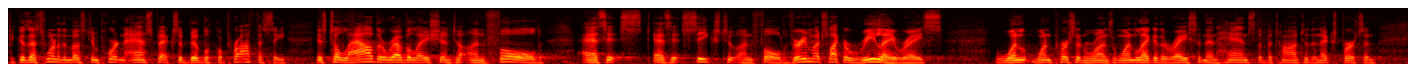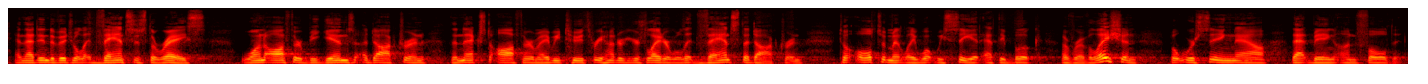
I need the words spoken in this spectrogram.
because that's one of the most important aspects of biblical prophecy is to allow the revelation to unfold as it, as it seeks to unfold very much like a relay race one, one person runs one leg of the race and then hands the baton to the next person and that individual advances the race one author begins a doctrine the next author maybe two three hundred years later will advance the doctrine to ultimately what we see it at the book of revelation but we're seeing now that being unfolded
